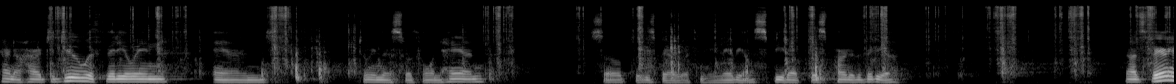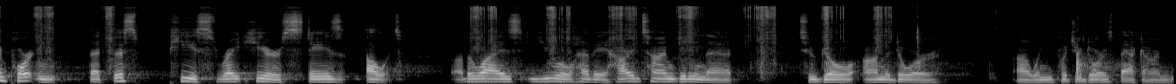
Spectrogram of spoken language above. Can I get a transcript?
Kind of hard to do with videoing and doing this with one hand, so please bear with me. Maybe I'll speed up this part of the video. Now it's very important that this piece right here stays out. Otherwise, you will have a hard time getting that to go on the door uh, when you put your doors back on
